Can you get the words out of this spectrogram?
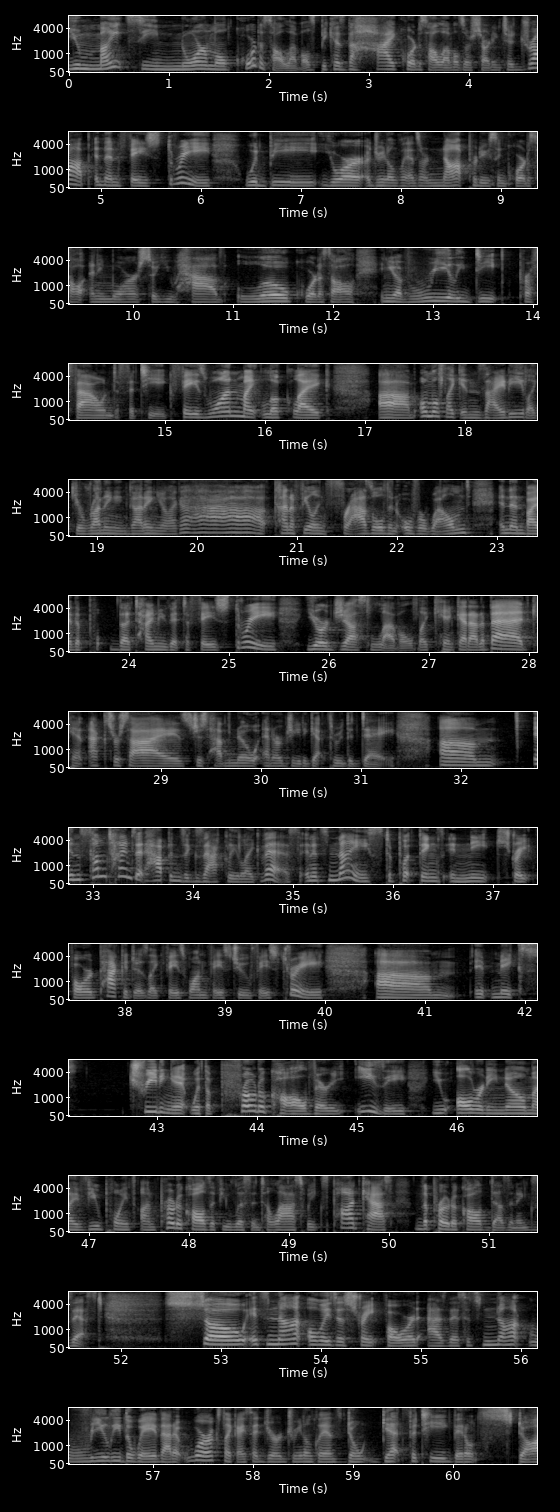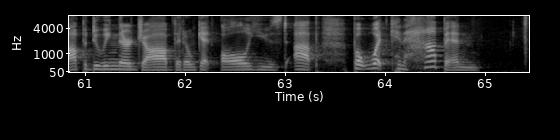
you might see normal cortisol levels because the high cortisol levels are starting to drop. And then phase three would be your adrenal glands are not producing cortisol anymore. So you have low cortisol and you have really deep, profound fatigue. Phase one might look like, um, almost like anxiety, like you're running and gunning, you're like ah, kind of feeling frazzled and overwhelmed. And then by the the time you get to phase three, you're just leveled, like can't get out of bed, can't exercise, just have no energy to get through the day. Um, and sometimes it happens exactly like this. And it's nice to put things in neat, straightforward packages like phase one, phase two, phase three. Um, it makes treating it with a protocol very easy. You already know my viewpoints on protocols. If you listen to last week's podcast, the protocol doesn't exist. So it's not always as straightforward as this. It's not really the way that it works. Like I said, your adrenal glands don't get fatigued, they don't stop doing their job, they don't get all used up. But what can happen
